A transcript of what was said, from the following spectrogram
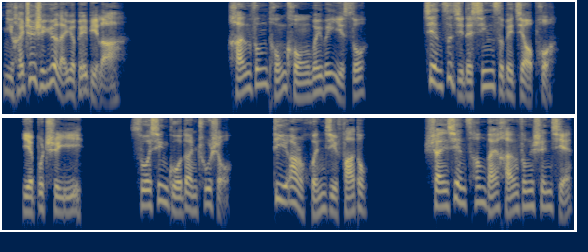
你还真是越来越卑鄙了啊！”寒风瞳孔微微一缩，见自己的心思被搅破，也不迟疑，索性果断出手，第二魂技发动，闪现苍白寒风身前，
